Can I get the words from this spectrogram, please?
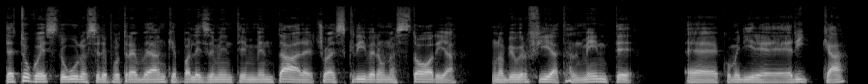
Detto questo, uno se le potrebbe anche palesemente inventare, cioè scrivere una storia, una biografia talmente, eh, come dire, ricca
